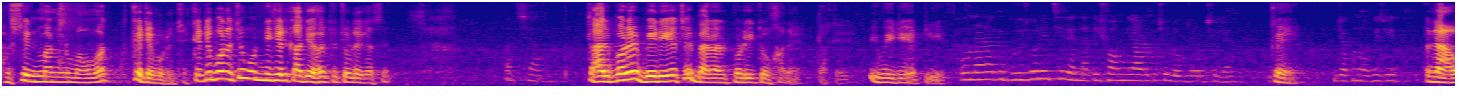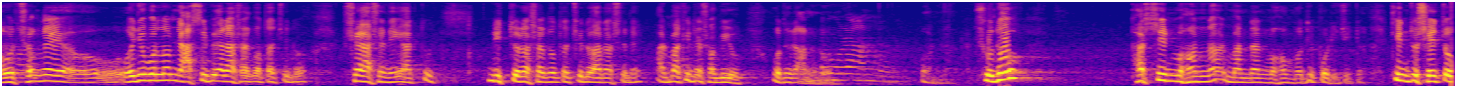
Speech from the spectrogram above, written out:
ফরসিন মান মোহাম্মদ কেটে পড়েছে। কেটে পড়েছে ওর নিজের কাজে হয়তো চলে গেছে। আচ্ছা। তারপরে বেরিয়েছে বেড়ার পরেই তো ওখানে তাকে ইমিডিয়েটলি কি না ওর সঙ্গে ওই যে বললাম যে আসিফের আসার কথা ছিল সে আসেনি আর তো নিত্যর আসার কথা ছিল আর আসেনি। আর বাকিটা সবই ওদের আন্ন শুধু ফারসিন মোহান্না মান্নান মোহাম্মদই পরিচিত। কিন্তু সে তো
